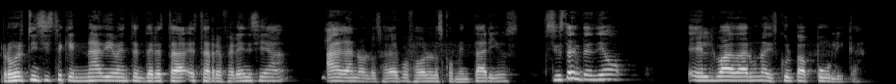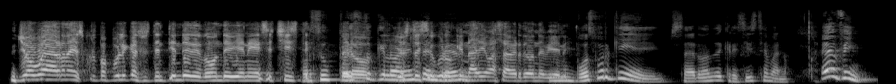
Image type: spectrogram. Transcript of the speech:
Roberto insiste que nadie va a entender esta, esta referencia. Háganoslo saber, por favor, en los comentarios. Si usted entendió, él va a dar una disculpa pública. Yo voy a dar una disculpa pública si usted entiende de dónde viene ese chiste. Por supuesto pero que lo yo estoy seguro que nadie va a saber de dónde viene. Vos porque saber dónde creciste, mano. En fin,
